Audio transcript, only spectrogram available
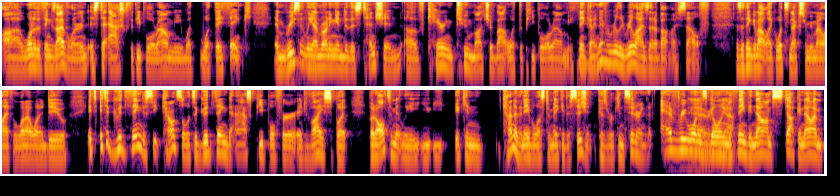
uh, one of the things I've learned is to ask the people around me what what they think. And recently, I'm running into this tension of caring too much about what the people around me think, and I never really realized that about myself. As I think about like what's next for me in my life and what I want to do, it's it's a good thing to seek counsel. It's a good thing to ask people for advice, but but ultimately, you, you it can kind of enable us to make a decision because we're considering what everyone is going yeah. to think. And now I'm stuck and now I'm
